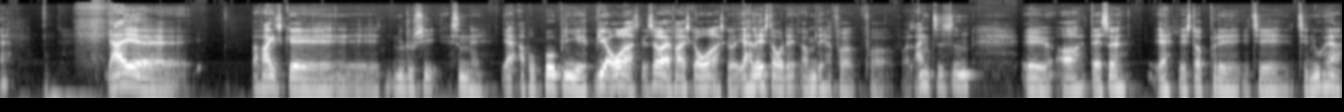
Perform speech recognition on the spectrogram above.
er. Jeg øh, var faktisk, øh, nu du siger, sådan, øh, ja, apropos blive, blive overrasket, så var jeg faktisk overrasket. Jeg har læst over det, om det her for, for, for lang tid siden, øh, og da jeg så ja, læste op på det til, til nu her,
